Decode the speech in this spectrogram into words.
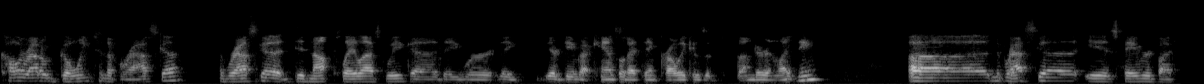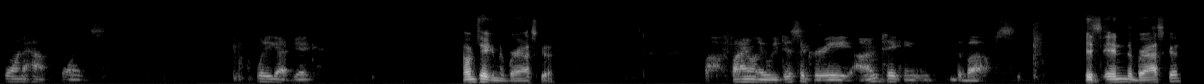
Colorado going to Nebraska. Nebraska did not play last week. Uh, they were they their game got canceled. I think probably because of thunder and lightning. Uh, Nebraska is favored by four and a half points. What do you got, Jake? I'm taking Nebraska. Oh, finally, we disagree. I'm taking the Buffs. It's in Nebraska.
